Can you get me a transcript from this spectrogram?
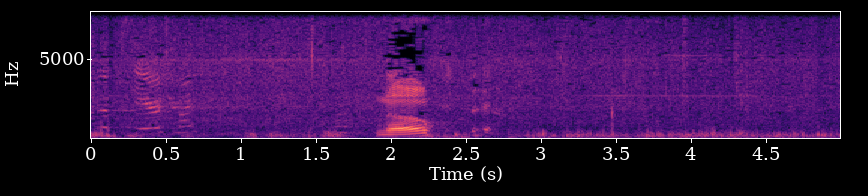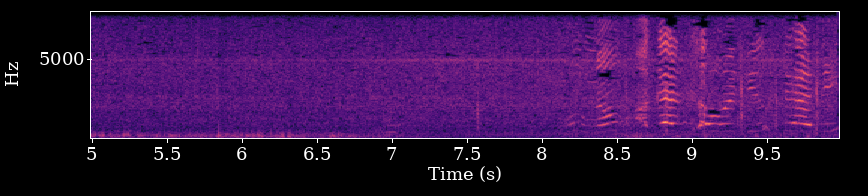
Your upstairs, Mike? No. Oh, no, I gotta tell you, Daddy.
